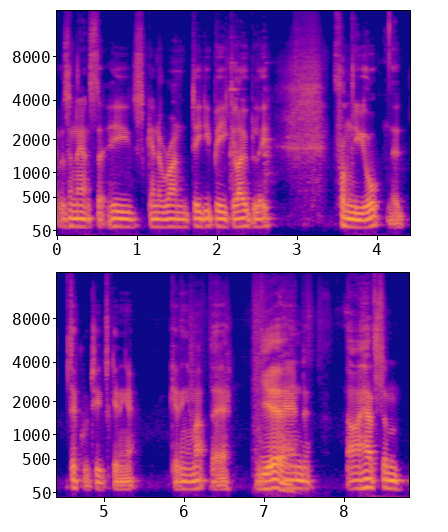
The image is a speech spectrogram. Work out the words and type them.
it was announced that he's going to run DDB globally from New York. The difficulty is getting it, getting him up there. Yeah. and I have some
